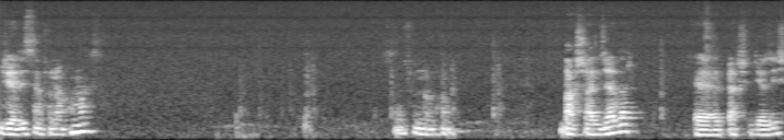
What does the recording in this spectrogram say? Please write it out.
ریاضی صنف نهم است صنف نهم بخش الجبر بخش ریاضی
